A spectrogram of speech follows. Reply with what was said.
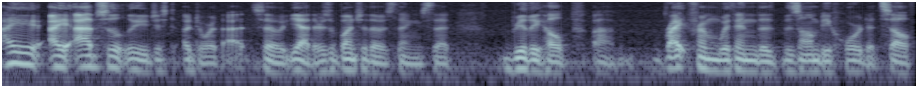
I, I absolutely just adore that. So yeah, there's a bunch of those things that really help um, right from within the, the zombie horde itself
